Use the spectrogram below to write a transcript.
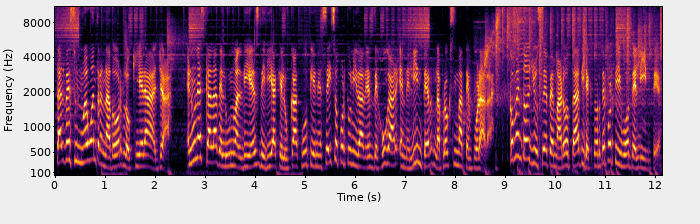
Tal vez un nuevo entrenador lo quiera ya. En una escala del 1 al 10 diría que Lukaku tiene 6 oportunidades de jugar en el Inter la próxima temporada, comentó Giuseppe Marotta, director deportivo del Inter.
